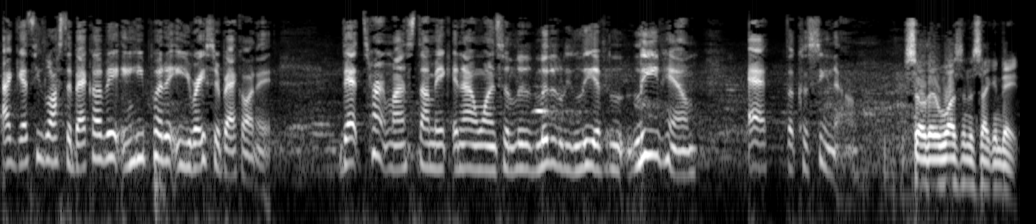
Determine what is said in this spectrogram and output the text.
I guess he lost the back of it, and he put an eraser back on it. That turned my stomach, and I wanted to literally leave leave him at the casino. So there wasn't a second date.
